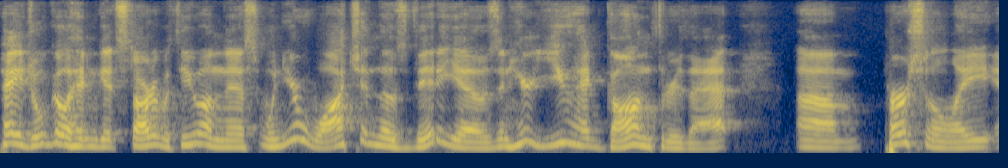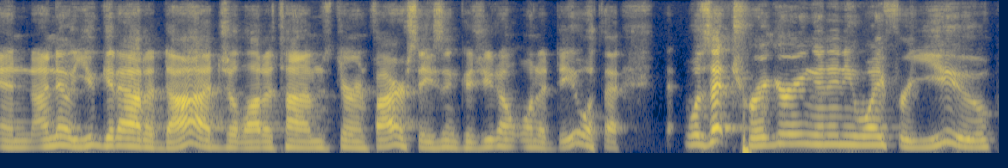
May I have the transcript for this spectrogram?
Paige, we'll go ahead and get started with you on this. When you're watching those videos, and here you had gone through that um, personally, and I know you get out of Dodge a lot of times during fire season because you don't want to deal with that. Was that triggering in any way for you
